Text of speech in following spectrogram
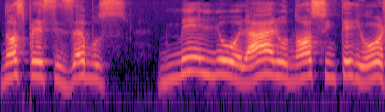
Nós precisamos melhorar o nosso interior.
